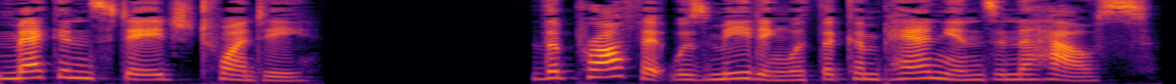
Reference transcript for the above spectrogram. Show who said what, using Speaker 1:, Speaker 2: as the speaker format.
Speaker 1: Meccan Stage 20 The Prophet was meeting with the companions in the house.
